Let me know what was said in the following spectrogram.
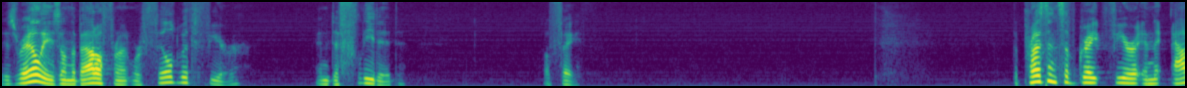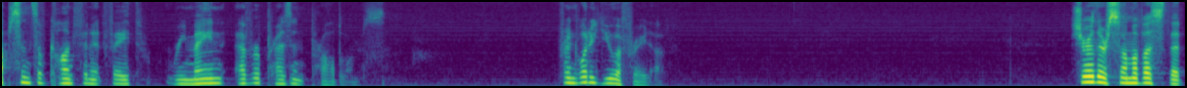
the Israelis on the battlefront were filled with fear and deflated of faith. The presence of great fear and the absence of confident faith remain ever present problems. Friend, what are you afraid of? Sure, there's some of us that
